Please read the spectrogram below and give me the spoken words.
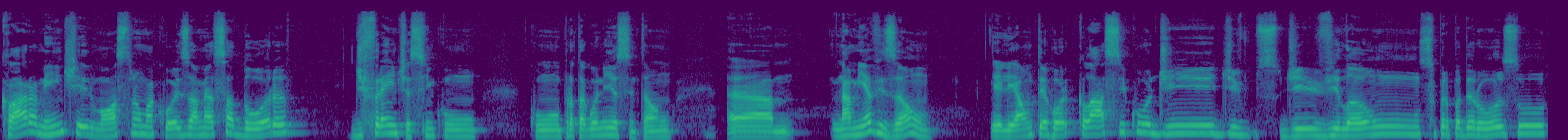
claramente ele mostra uma coisa ameaçadora de frente, assim, com, com o protagonista. Então, uh, na minha visão, ele é um terror clássico de, de, de vilão superpoderoso,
